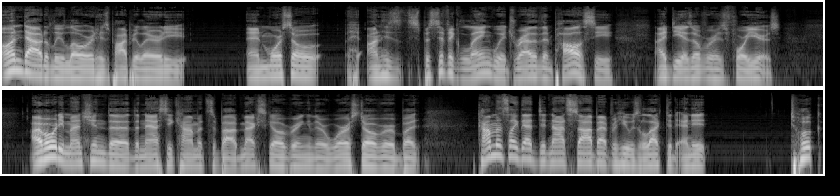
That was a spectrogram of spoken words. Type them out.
undoubtedly lowered his popularity and more so on his specific language rather than policy ideas over his four years. I've already mentioned the the nasty comments about Mexico bringing their worst over, but comments like that did not stop after he was elected, and it took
